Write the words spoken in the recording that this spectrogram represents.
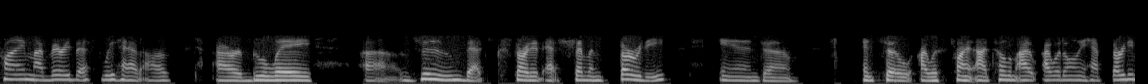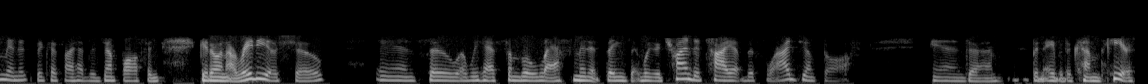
trying my very best. We had our our Boulé uh, Zoom that started at seven thirty, and. Uh, and so I was trying, I told him I, I would only have 30 minutes because I had to jump off and get on our radio show. And so uh, we had some little last minute things that we were trying to tie up before I jumped off and um, been able to come here.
